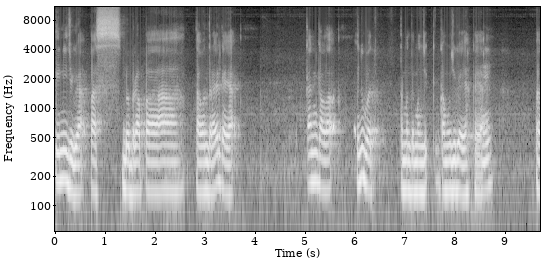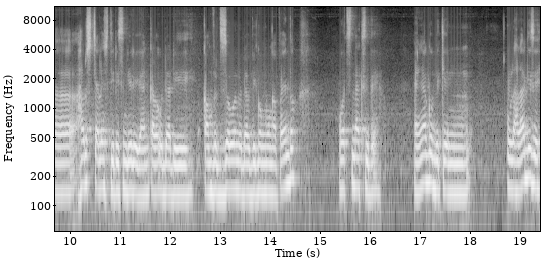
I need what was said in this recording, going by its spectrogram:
ini juga pas beberapa tahun terakhir kayak kan kalau ini buat teman-teman kamu juga ya kayak Hmm. eh, harus challenge diri sendiri kan kalau udah di comfort zone udah bingung mau ngapain tuh what's next gitu ya kayaknya aku bikin ulah lagi sih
